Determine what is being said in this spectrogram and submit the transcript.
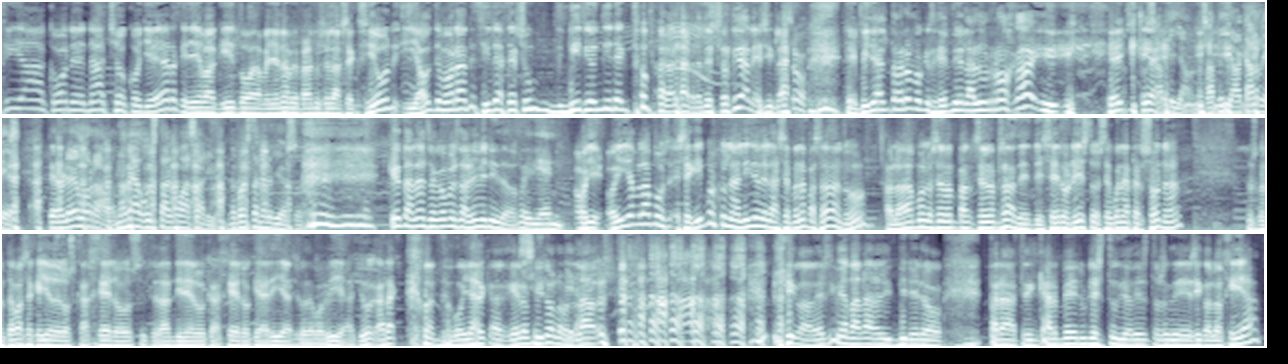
Psicología con eh, Nacho Coller, que lleva aquí toda la mañana preparándose la sección y a última hora decide hacerse un vídeo en directo para las redes sociales. Y claro, te pilla el toro porque se enciende la luz roja y, y que... Nos ha pillado, nos ha pillado Carles, pero lo he borrado, no me ha gustado cómo ha salido, me he puesto nervioso. ¿Qué tal, Nacho? ¿Cómo estás? Bienvenido. Muy bien. Oye, hoy hablamos, seguimos con la línea de la semana pasada, ¿no? Hablábamos la semana pasada de, de ser honesto, de ser buena persona. Nos contabas aquello de los cajeros, si te dan dinero el cajero, ¿qué harías si lo devolvías? Yo ahora cuando voy al cajero miro a los mira. lados. Digo, a ver si me van a dar dinero para trincarme en un estudio de estos de psicología.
